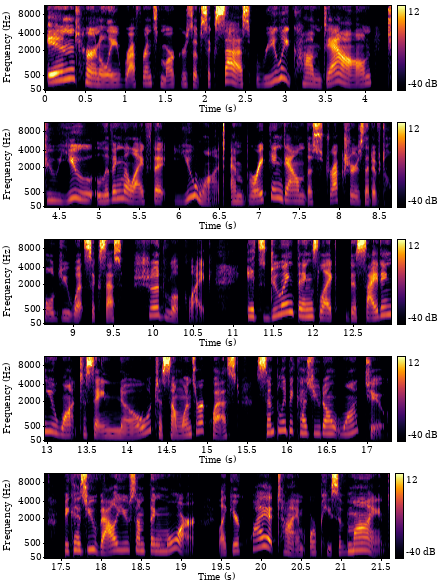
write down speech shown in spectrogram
Internally referenced markers of success really come down to you living the life that you want and breaking down the structures that have told you what success should look like. It's doing things like deciding you want to say no to someone's request simply because you don't want to, because you value something more, like your quiet time or peace of mind.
